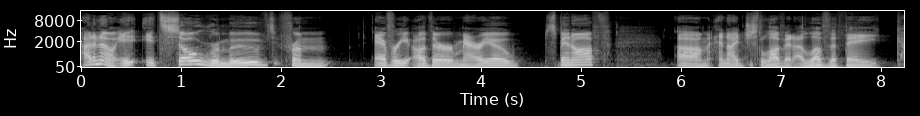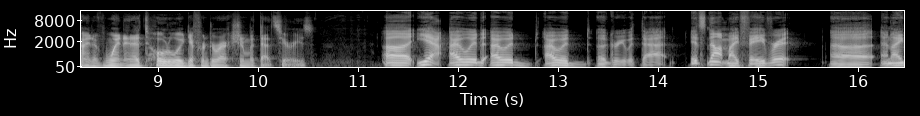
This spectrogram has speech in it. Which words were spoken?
I don't know. It, it's so removed from every other Mario spinoff, um, and I just love it. I love that they kind of went in a totally different direction with that series. Uh, yeah, I would, I would, I would agree with that. It's not my favorite, uh, and I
